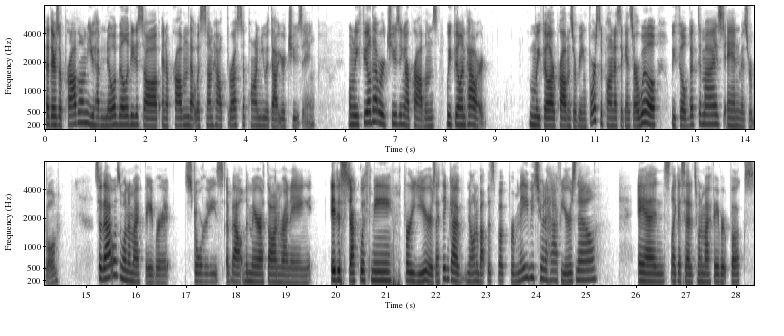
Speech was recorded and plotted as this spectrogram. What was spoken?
that there's a problem you have no ability to solve and a problem that was somehow thrust upon you without your choosing. When we feel that we're choosing our problems, we feel empowered. When we feel our problems are being forced upon us against our will, we feel victimized and miserable. So, that was one of my favorite stories about the marathon running. It has stuck with me for years. I think I've known about this book for maybe two and a half years now. And like I said, it's one of my favorite books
